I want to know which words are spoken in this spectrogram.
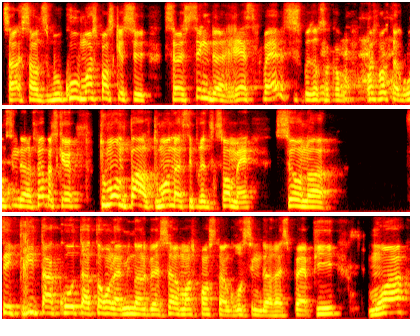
ça, en dit beaucoup. Moi, je pense que c'est un signe de respect, si je peux dire ça comme. Moi, je pense que c'est un gros signe de respect parce que tout le monde parle, tout le monde a ses prédictions, mais si on a pris ta quote à toi, on l'a mis dans le vestiaire, moi, je pense que c'est un gros signe de respect. Puis moi,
